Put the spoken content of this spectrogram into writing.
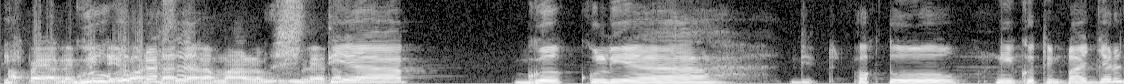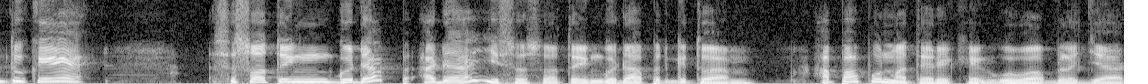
apa ya lebih Gua- gua dewasa merasa dalam hal melihat setiap gue kuliah di, waktu ngikutin pelajaran tuh kayak sesuatu yang gue dapet ada aja sesuatu yang gue dapet gitu am apa pun materi kayak gue belajar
